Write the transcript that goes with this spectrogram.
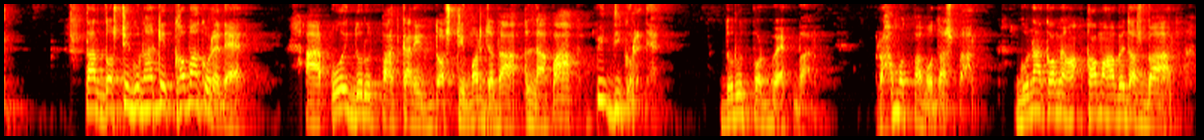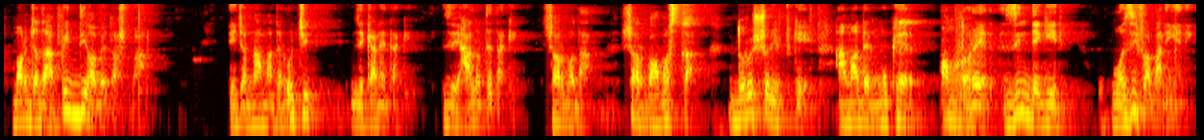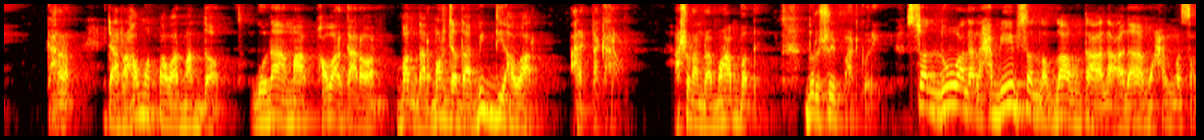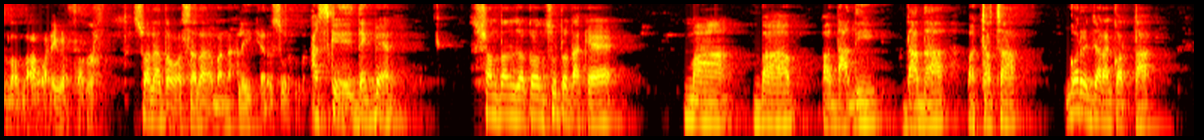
তার দশটি গুনাকে ক্ষমা করে দেন। আর ওই দরুদ পাঠকারীর দশটি মর্যাদা আল্লাহ পাক বৃদ্ধি করে দেন। দরুদ পড়ব একবার, রহমত পাবো দশবার গুণা কমে কমা হবে দশবার, মর্যাদা বৃদ্ধি হবে দশবার। এই জন্য আমাদের উচিত যেখানে থাকি, যে হালতে থাকি, সর্বদা, সর্ব অবস্থা, দরুদ শরীফকে আমাদের মুখের অন্তরের জিন্দেগির ওয়াজিফা বানিয়ে নিই। কারণ এটা রহমত পাওয়ার মাধ্যম গুণা মাফ হওয়ার কারণ, বান্দার মর্যাদা বৃদ্ধি হওয়ার আরেকটা কারণ। আসুন আমরা মোহাব্বতে দুরুশরীফ পাঠ করি। সল্লু আলাল হাবিব সাল্লাল্লাহু তাআলা আলা মুহাম্মদ সাল্লাল্লাহু আলাইহি ওয়াসাল্লাম। সালাত ওয়া সালামান আলাইকা রাসূলুল্লাহ। আজকে দেখবেন সন্তান যখন ছোট থাকে, মা, বাপ বা দাদি, দাদা বা চাচা ঘরের যারা কর্তা,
